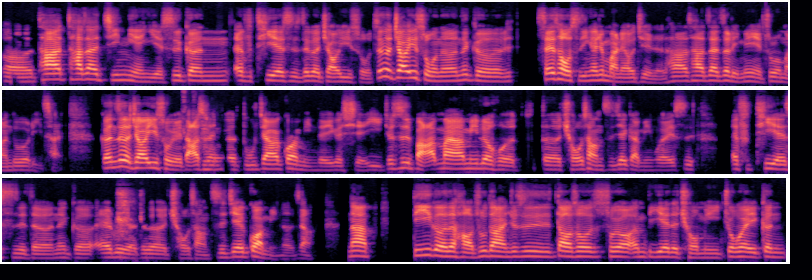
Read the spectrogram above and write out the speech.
嗯、呃，他他在今年也是跟 FTS 这个交易所，这个交易所呢，那个 Setos 应该就蛮了解的，他他在这里面也做了蛮多的理财，跟这个交易所也达成一个独家冠名的一个协议，嗯、就是把迈阿密热火的球场直接改名为是。FTS 的那个 Area 这个球场直接冠名了，这样。那第一个的好处当然就是到时候所有 NBA 的球迷就会更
